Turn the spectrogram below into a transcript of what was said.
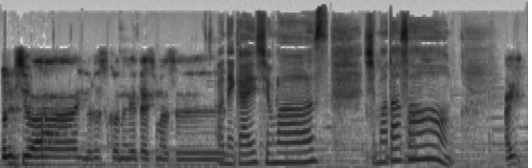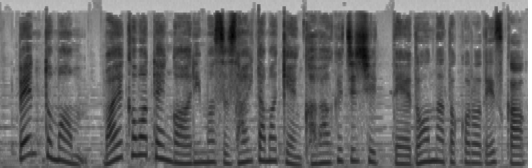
こんにちは。よろしくお願いいたします。お願いします。島田さんはい。ベントマン前川店があります埼玉県川口市ってどんなところですか？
